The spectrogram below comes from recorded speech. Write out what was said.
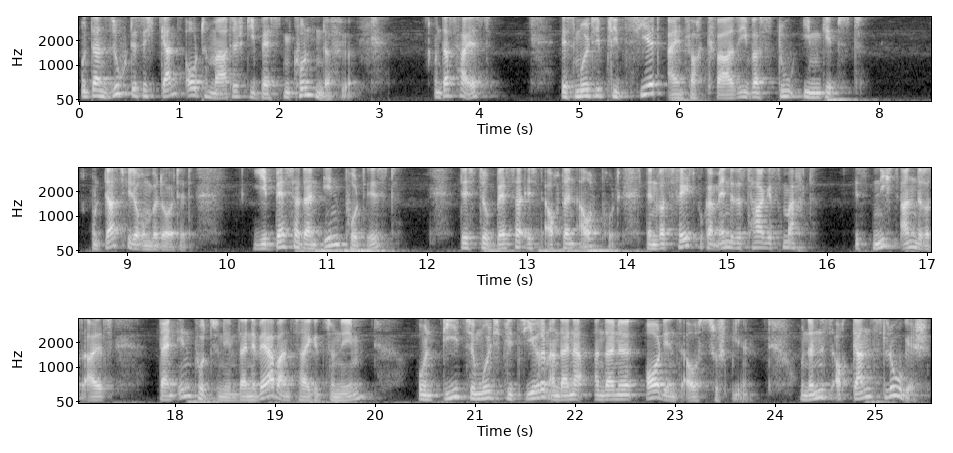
Und dann sucht es sich ganz automatisch die besten Kunden dafür. Und das heißt, es multipliziert einfach quasi, was du ihm gibst. Und das wiederum bedeutet, je besser dein Input ist, desto besser ist auch dein Output. Denn was Facebook am Ende des Tages macht, ist nichts anderes als dein Input zu nehmen, deine Werbeanzeige zu nehmen und die zu multiplizieren, an deine, an deine Audience auszuspielen. Und dann ist auch ganz logisch,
